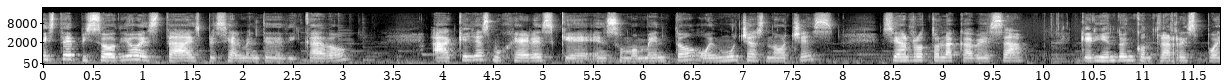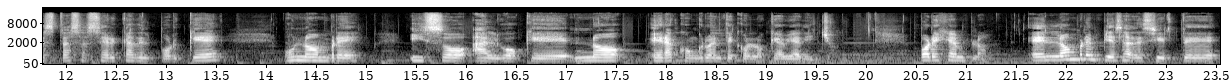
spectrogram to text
Este episodio está especialmente dedicado a aquellas mujeres que en su momento o en muchas noches se han roto la cabeza queriendo encontrar respuestas acerca del por qué un hombre hizo algo que no era congruente con lo que había dicho. Por ejemplo, el hombre empieza a decirte,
